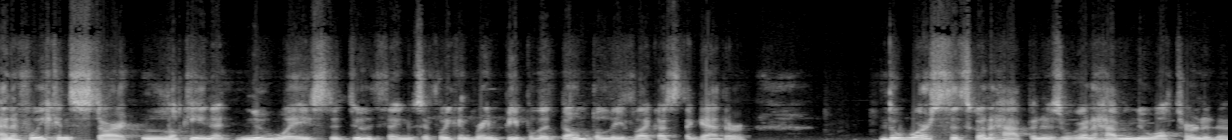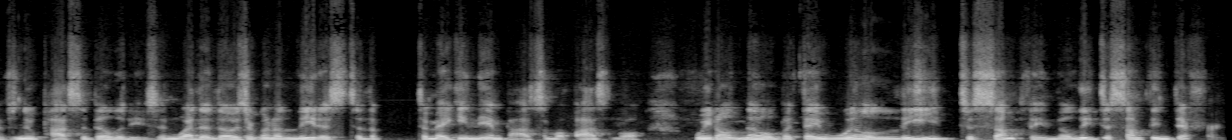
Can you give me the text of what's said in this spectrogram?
And if we can start looking at new ways to do things, if we can bring people that don't believe like us together, the worst that's going to happen is we're going to have new alternatives, new possibilities. And whether those are going to lead us to the to making the impossible possible, we don't know, but they will lead to something. They'll lead to something different.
